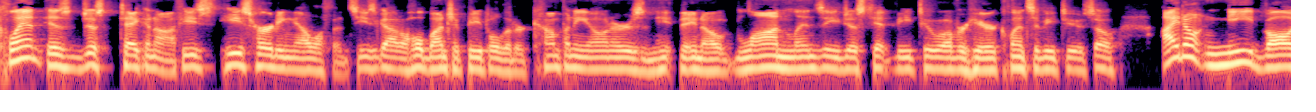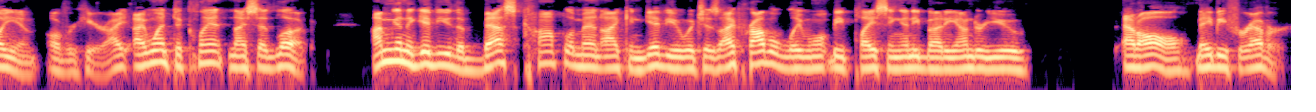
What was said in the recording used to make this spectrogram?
Clint is just taken off. He's he's herding elephants. He's got a whole bunch of people that are company owners, and he, you know, Lon Lindsay just hit V two over here. Clint's a V two, so I don't need volume over here. I, I went to Clint and I said, look, I'm going to give you the best compliment I can give you, which is I probably won't be placing anybody under you at all, maybe forever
